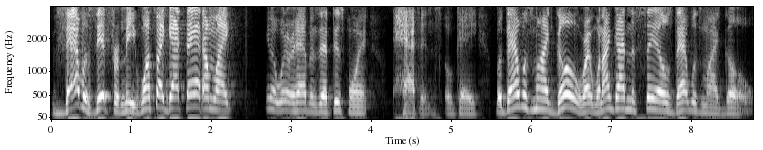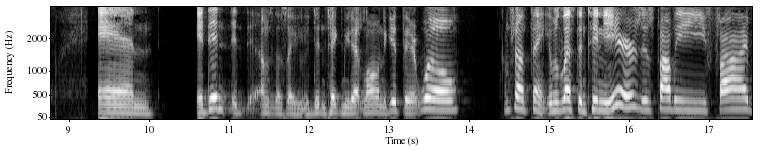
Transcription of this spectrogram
That was it for me. Once I got that, I'm like, you know, whatever happens at this point happens, okay? But that was my goal, right? When I got into sales, that was my goal. And it didn't, it, I was going to say, it didn't take me that long to get there. Well, I'm trying to think. It was less than 10 years. It was probably five.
